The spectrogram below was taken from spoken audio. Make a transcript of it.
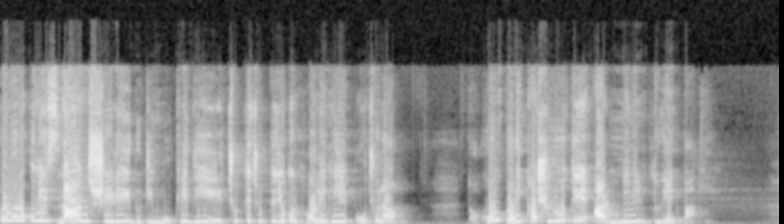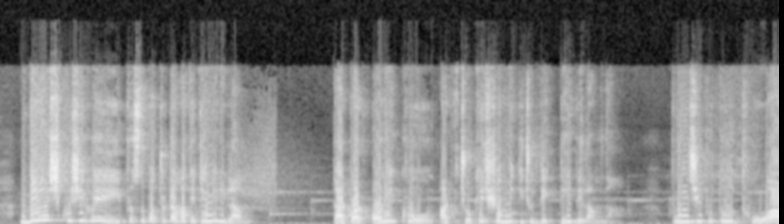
কোনো রকমে স্নান সেরে দুটি মুখে দিয়ে ছুটতে ছুটতে যখন হলে গিয়ে পৌঁছলাম, তখন পরীক্ষা শুরু হতে আর মিনিট দুয়েক বাকি। বেশ খুশি হয়ে এই প্রশ্নপত্রটা হাতে টেনে নিলাম। তারপর অনেকক্ষণ আর চোখের সামনে কিছু দেখতেই পেলাম না। পুঞ্জীভূত, ধোয়া,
